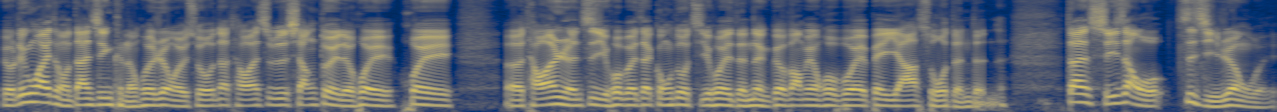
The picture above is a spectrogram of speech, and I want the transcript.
有另外一种担心，可能会认为说，那台湾是不是相对的会会呃，台湾人自己会不会在工作机会等等各方面会不会被压缩等等的？但实际上，我自己认为，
